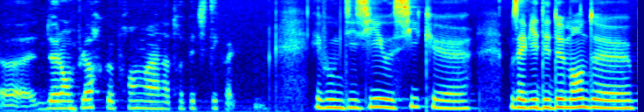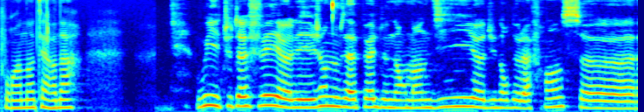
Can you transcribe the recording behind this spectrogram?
de l'ampleur que prend notre petite école. Et vous me disiez aussi que vous aviez des demandes pour un internat. Oui, tout à fait. Euh, les gens nous appellent de Normandie, euh, du nord de la France. Euh,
